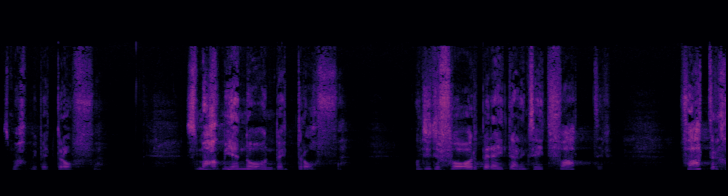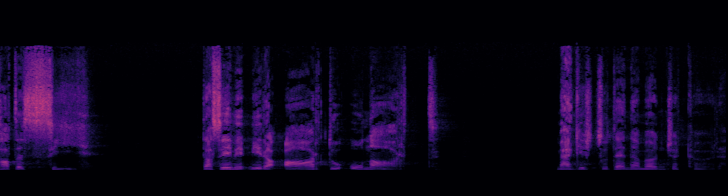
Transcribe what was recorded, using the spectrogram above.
Das macht mich betroffen. Das macht mich enorm betroffen. Und in der Vorbereitung habe ich gesagt, Vater, Vater, kann das sein, dass ich mit meiner Art und Unart manchmal zu diesen Menschen gehöre,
